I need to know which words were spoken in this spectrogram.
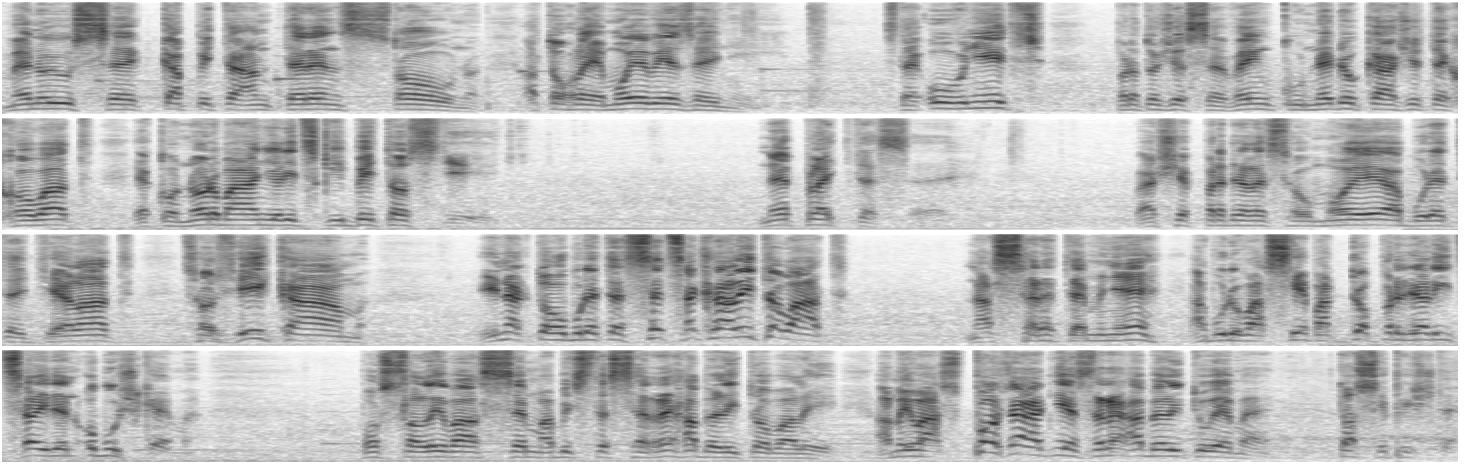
Jmenuji se kapitán Terence Stone a tohle je moje vězení. Jste uvnitř, protože se venku nedokážete chovat jako normální lidský bytosti. Nepleťte se. Vaše prdele jsou moje a budete dělat, co říkám. Jinak toho budete se sakra litovat. Naserete mě a budu vás jebat do prdelí celý den obuškem. Poslali vás sem, abyste se rehabilitovali a my vás pořádně zrehabilitujeme. To si pište.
